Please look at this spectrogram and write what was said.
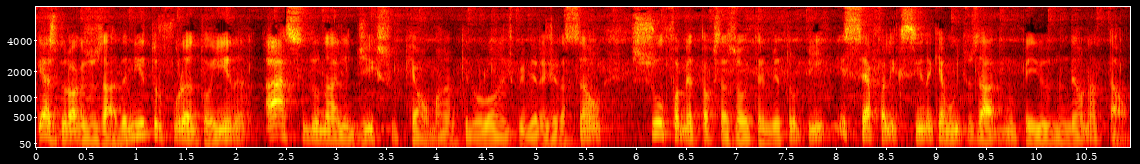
E as drogas usadas, nitrofurantoína, ácido nalidíxico, que é uma quinolona de primeira geração, sulfametoxazol e trimetropin e cefalexina, que é muito usado no período neonatal.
